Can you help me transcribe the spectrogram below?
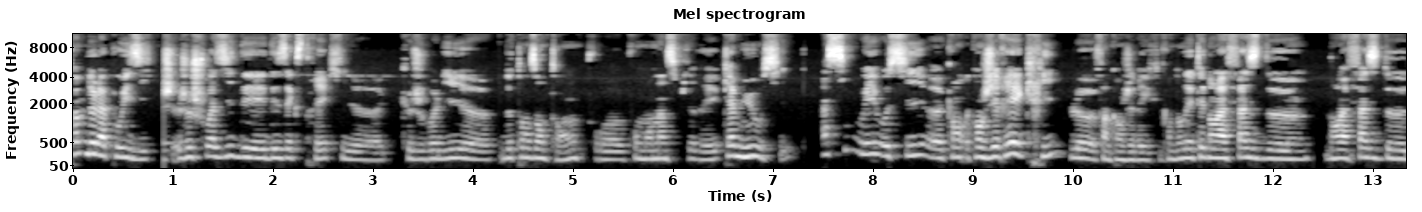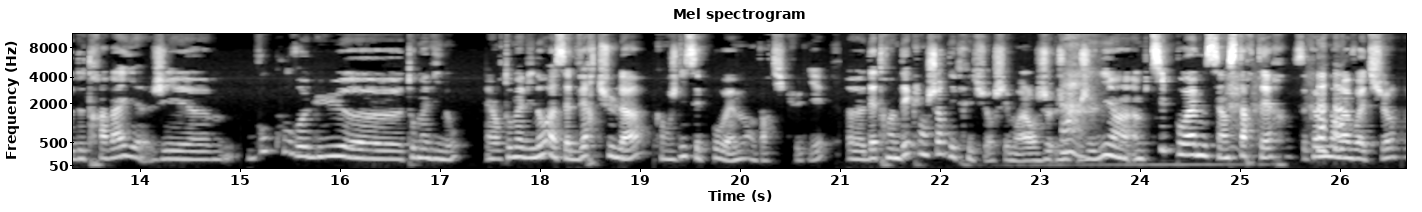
comme de la poésie. Je, choisis des, des extraits qui, euh, que je relis euh, de temps en temps pour, pour m'en inspirer. Camus aussi. Ah si, oui aussi. quand, quand j'ai réécrit le, enfin quand j'ai réécrit, quand on était dans la phase de dans la phase de, de travail, j'ai beaucoup relu Thomas Vino. Alors Thomas Vino a cette vertu-là, quand je lis ses poèmes en particulier, euh, d'être un déclencheur d'écriture chez moi. Alors je, je, ah. lis un, petit poème, c'est un starter, c'est comme dans la voiture.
